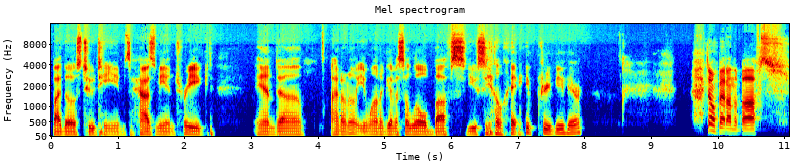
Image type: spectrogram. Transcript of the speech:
by those two teams has me intrigued. And uh, I don't know. You want to give us a little Buffs UCLA preview here? Don't bet on the Buffs.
